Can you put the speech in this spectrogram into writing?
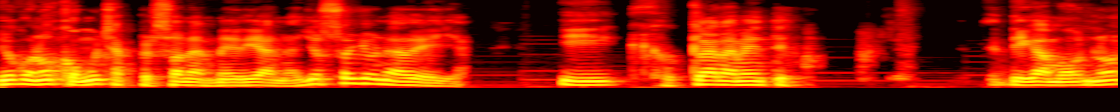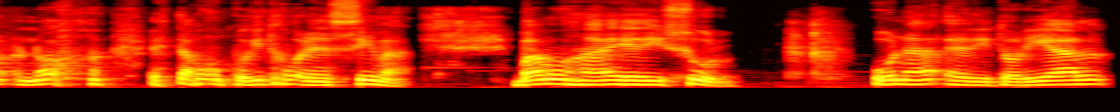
Yo conozco muchas personas medianas. Yo soy una de ellas. Y claramente digamos, no, no, estamos un poquito por encima. Vamos a Edisur, una editorial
